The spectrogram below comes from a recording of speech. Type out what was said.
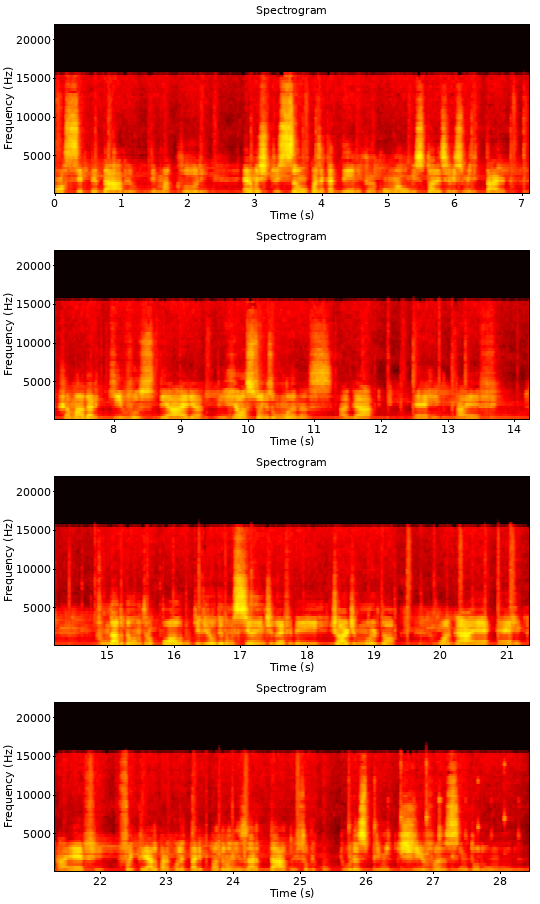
OCPW de McClure, era uma instituição quase acadêmica com uma longa história de serviço militar chamada Arquivos de Área de Relações Humanas, HRAF. Fundado pelo antropólogo que virou denunciante do FBI, George Murdoch, o HERAF foi criado para coletar e padronizar dados sobre culturas primitivas em todo o mundo.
